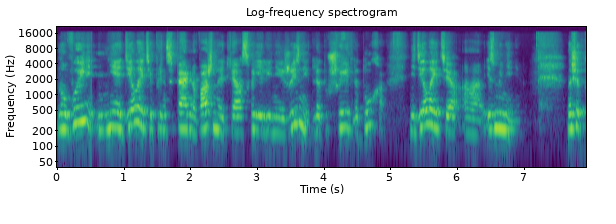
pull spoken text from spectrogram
Но вы не делаете принципиально важные для своей линии жизни, для души, для духа, не делаете а, изменения. Значит,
